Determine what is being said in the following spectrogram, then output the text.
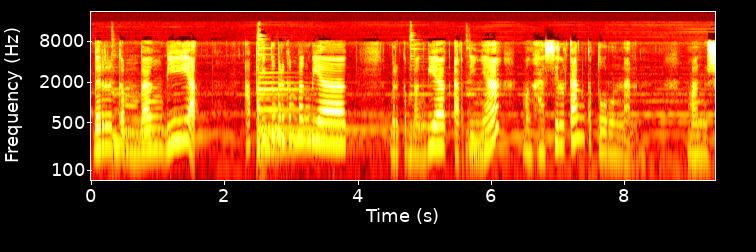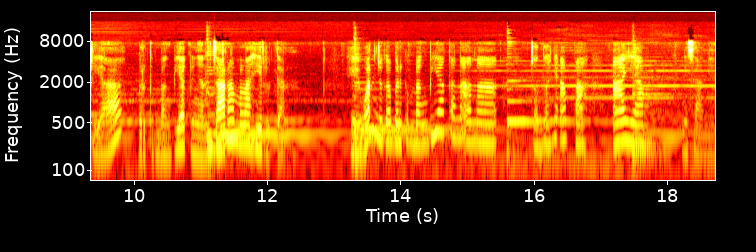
berkembang biak. Apa itu berkembang biak? Berkembang biak artinya menghasilkan keturunan. Manusia berkembang biak dengan cara melahirkan. Hewan juga berkembang biak anak-anak. Contohnya apa? Ayam misalnya.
